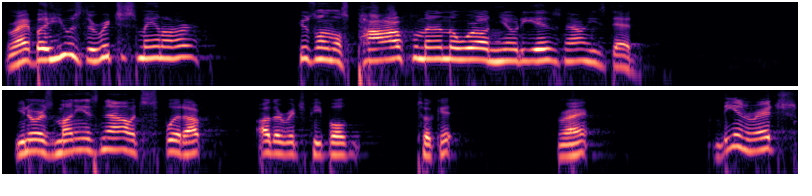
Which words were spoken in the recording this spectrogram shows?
Right? But he was the richest man on earth. He was one of the most powerful men in the world. And you know what he is now? He's dead. You know where his money is now? It's split up. Other rich people took it. Right? Being rich,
